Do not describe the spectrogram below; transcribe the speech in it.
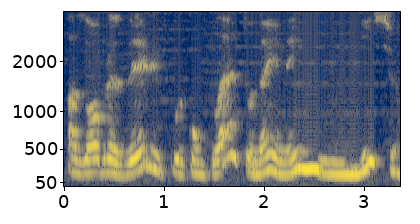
as obras dele por completo, né, e nem no início.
